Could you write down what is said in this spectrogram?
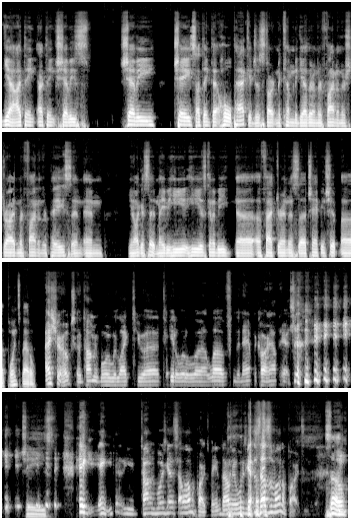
yeah, I think I think Chevy's Chevy Chase. I think that whole package is starting to come together, and they're finding their stride and they're finding their pace. And and you know, like I said, maybe he he is going to be uh, a factor in this uh, championship uh, points battle. I sure hope so. Tommy Boy would like to uh, to get a little uh, love from the Napa car out there. So. Jeez. hey, hey, you got, you, Tommy Boy's got to sell auto parts, man. Tommy Boy's got to sell some auto parts. So,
